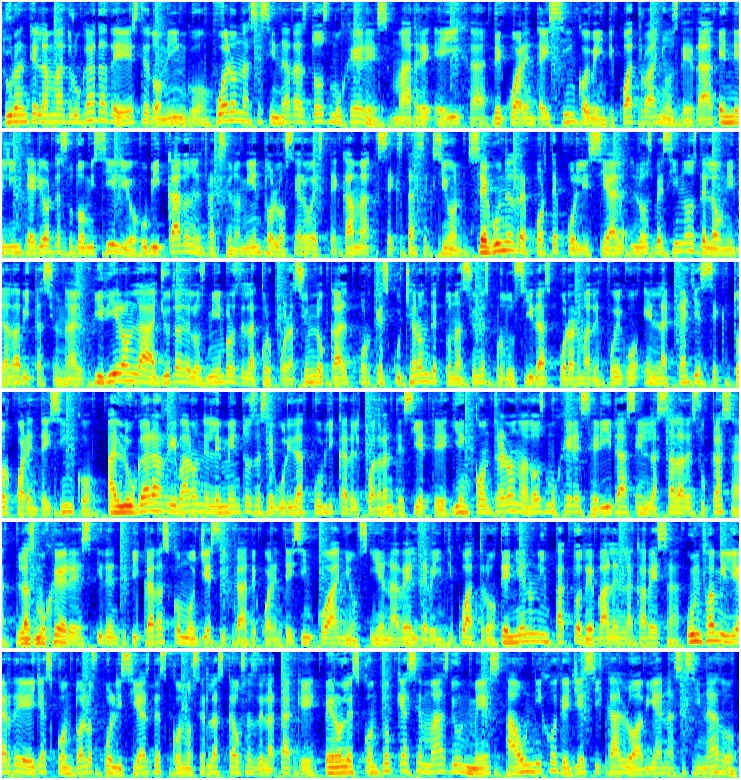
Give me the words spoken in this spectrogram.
Durante la madrugada de este domingo fueron asesinadas dos mujeres, madre e hija, de 45 y 24 años de edad, en el interior de su domicilio, ubicado en el fraccionamiento Los Héroes Tecámac, sexta sección. Según el reporte policial, los vecinos de la unidad habitacional pidieron la ayuda de los miembros de la corporación local porque escucharon detonaciones producidas por arma de fuego en la calle Sector 45. Al lugar arribaron elementos de seguridad pública del cuadrante 7 y encontraron a dos mujeres heridas en la sala de su casa. Las mujeres, identificadas como Jessica de 45 años y Anabel de 24, tenían un impacto de bala en la cabeza. Un familiar de ellas contó a los policías desconocer las causas del ataque, pero les contó que hace más de un mes a un hijo de Jessica lo habían asesinado,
